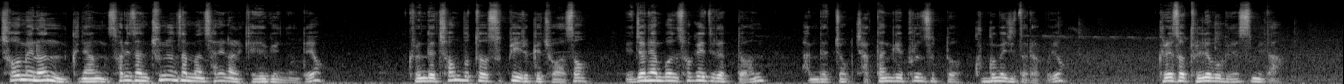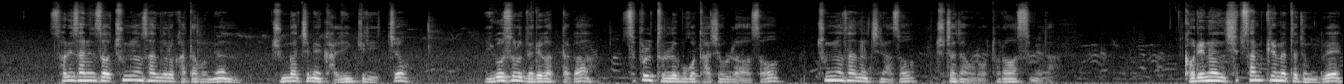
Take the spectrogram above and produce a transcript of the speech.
처음에는 그냥 서리산 충륜산만 산행할 계획이었는데요. 그런데 처음부터 숲이 이렇게 좋아서 예전에 한번 소개해드렸던 반대쪽 자탄기 푸른 숲도 궁금해지더라고요. 그래서 들려보기로 했습니다. 서리산에서 충륜산으로 가다 보면 중간쯤에 갈림길이 있죠. 이곳으로 내려갔다가 숲을 둘러보고 다시 올라와서 충륜산을 지나서 주차장으로 돌아왔습니다. 거리는 13km 정도에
